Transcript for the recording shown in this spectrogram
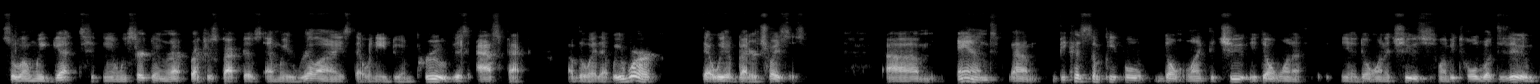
So when we get to, you know, we start doing retrospectives and we realize that we need to improve this aspect of the way that we work, that we have better choices. Um, and um, because some people don't like to choose, don't want to you know don't want to choose, just want to be told what to do.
